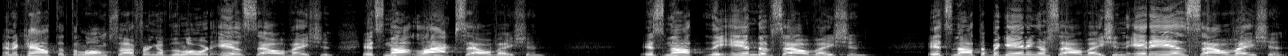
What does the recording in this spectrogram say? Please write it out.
An account that the long suffering of the Lord is salvation. It's not like salvation. It's not the end of salvation. It's not the beginning of salvation. It is salvation.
